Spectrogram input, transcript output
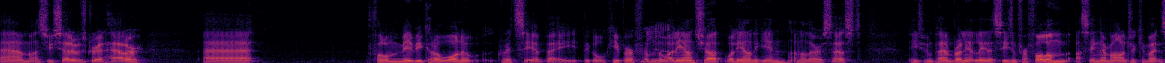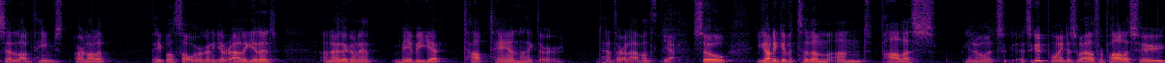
Um, as you said, it was a great header. Uh, Fulham maybe could have won a great save by the goalkeeper from the Yeah. Willian shot. Willian again, another assist. He's been playing brilliantly this season for Fulham. I've seen their manager come out and said a lot of teams or a lot of people thought we were going to get relegated, and now they're going to maybe get top ten. I think they're tenth or eleventh. Yeah. So you got to give it to them. And Palace, you know, it's a, it's a good point as well for Palace, who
